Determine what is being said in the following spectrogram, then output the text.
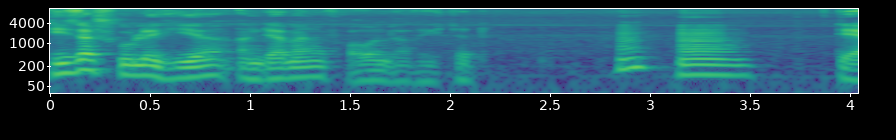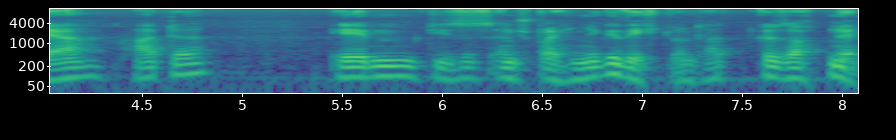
dieser Schule hier, an der meine Frau unterrichtet. Der hatte eben dieses entsprechende Gewicht und hat gesagt, nee,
